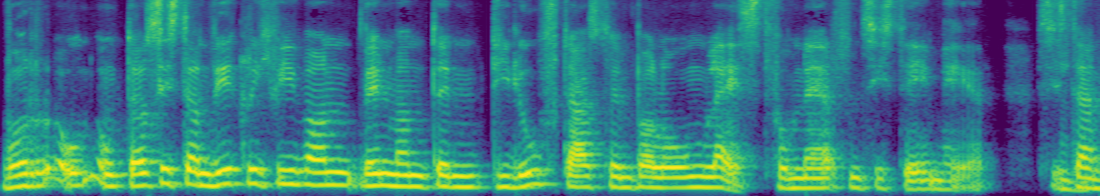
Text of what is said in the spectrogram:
und, und das ist dann wirklich wie man, wenn man den, die Luft aus dem Ballon lässt, vom Nervensystem her. Es ist mhm. ein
